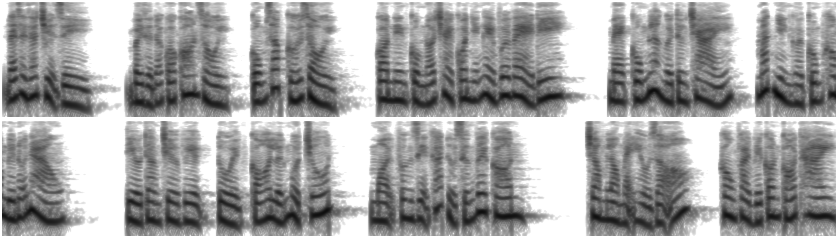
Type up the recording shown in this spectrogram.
Đã xảy ra chuyện gì. Bây giờ đã có con rồi, Cũng sắp cưới rồi, Con nên cùng nó trải qua những ngày vui vẻ đi. Mẹ cũng là người từng trải, Mắt nhìn người cũng không đến nỗi nào. Tiểu thẩm trừ việc tuổi có hơi lớn một chút, Mọi phương diện khác đều xứng với con. Trong lòng mẹ hiểu rõ, Không phải vì con có thai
